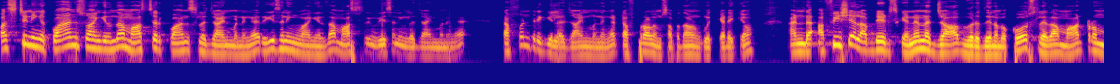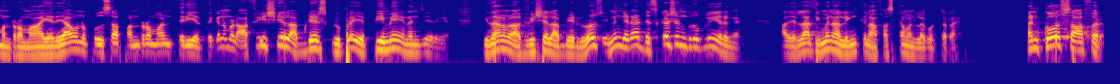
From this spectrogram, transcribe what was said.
ஃபஸ்ட்டு நீங்கள் குவான்ஸ் வாங்கியிருந்தா மாஸ்டர் குவான்ஸில் ஜாயின் பண்ணுங்க. ரீசனிங் வாங்கியிருந்தா மாஸ்டர் ரீசனிங்கில் ஜாயின் பண்ணுங்கள் டஃப் அண்ட் ட்ரிக்கில் ஜாயின் பண்ணுங்கள் டஃப் ப்ராப்ளம்ஸ் அப்போ தான் உங்களுக்கு கிடைக்கும். அண்ட் அஃபிஷியல் அப்டேட்ஸ்க்கு என்னென்ன ஜாப் வருது? நம்ம கோர்ஸில் ஏதாவது மாற்றம் பண்ணுறோமா எதையாவது ஒன்று புதுசாக பண்ணுறோமான்னு தெரியறதுக்கு நம்மளோட அஃபிஷியல் அப்டேட்ஸ் குரூப்பில் எப்பயுமே இணைஞ்சிருங்க. இதான் நம்ம அஃபிஷியல் அப்டேட் குரூப்ஸ் இன்னும் கேட்டால் டிஸ்கஷன் குரூப்லையும் இருங்க. அது எல்லாத்தையுமே நான் லிங்க் நான் ஃபஸ்ட் கமெண்ட்டில் கொடுத்துட்றேன் அண்ட் கோர்ஸ் ஆஃபர்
